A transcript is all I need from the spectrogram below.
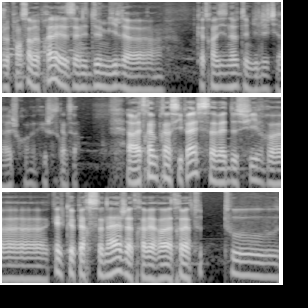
je pense à peu près les années 2000, 99-2000 je dirais, je crois, quelque chose comme ça. Alors la trame principale, ça va être de suivre euh, quelques personnages à travers, tout,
